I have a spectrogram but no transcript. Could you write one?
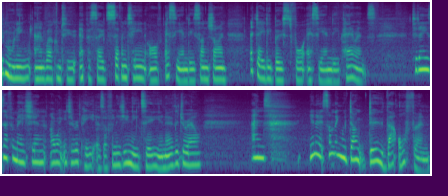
Good morning, and welcome to episode 17 of SEND Sunshine, a daily boost for SEND parents. Today's affirmation I want you to repeat as often as you need to, you know the drill. And, you know, it's something we don't do that often.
